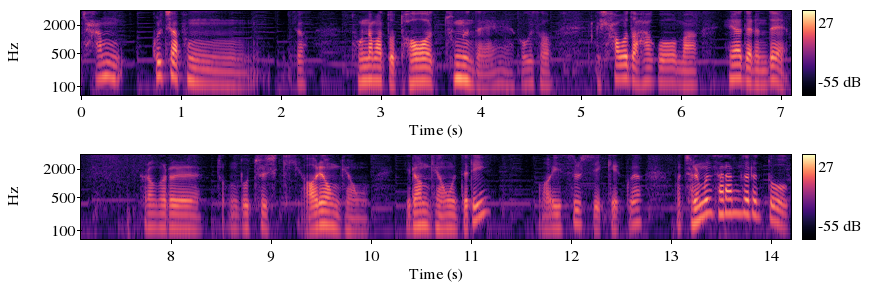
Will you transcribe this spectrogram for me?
참 골치 아픈 죠. 동남아 또 더워 죽는데 거기서 샤워도 하고 막 해야 되는데 그런 거를 조금 노출시키기 어려운 경우 이런 경우들이 어, 있을 수 있겠고요. 뭐 젊은 사람들은 또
